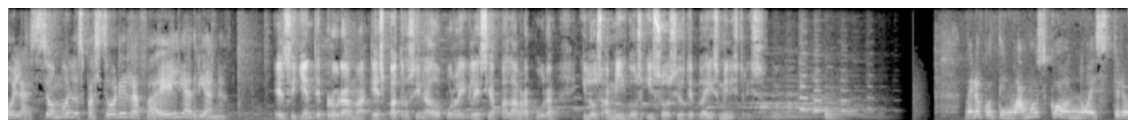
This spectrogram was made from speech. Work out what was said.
Hola, somos los pastores Rafael y Adriana. El siguiente programa es patrocinado por la Iglesia Palabra Pura y los amigos y socios de Blaze Ministries. Bueno, continuamos con nuestra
